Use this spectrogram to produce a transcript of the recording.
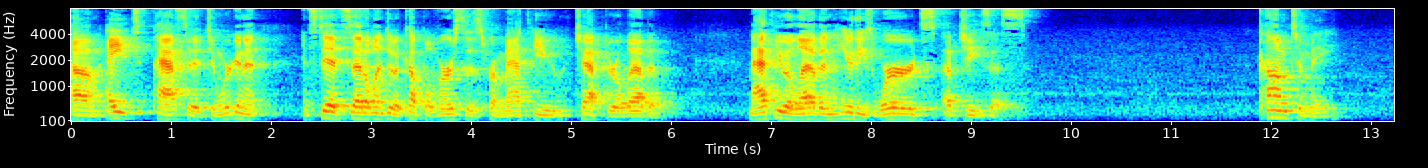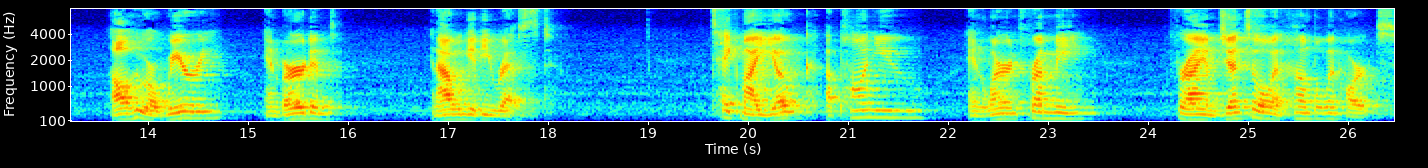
um, 8 passage and we're going to Instead, settle into a couple verses from Matthew chapter 11. Matthew 11, hear these words of Jesus Come to me, all who are weary and burdened, and I will give you rest. Take my yoke upon you and learn from me, for I am gentle and humble in heart,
